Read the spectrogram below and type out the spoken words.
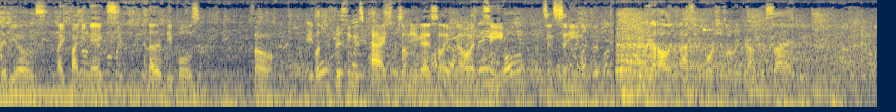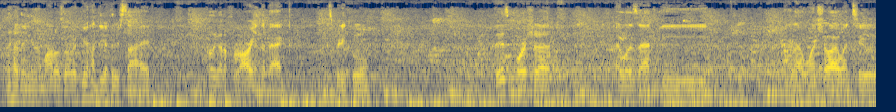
videos like finding eggs and other people's so but this thing is packed for some of you guys to like know and see. It's insane. We got all the classic Porsches over here on this side. We have the newer models over here on the other side. Oh we got a Ferrari in the back. It's pretty cool. This Porsche it was at the that one show I went to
